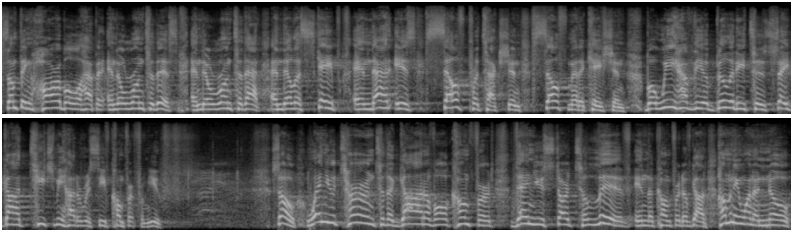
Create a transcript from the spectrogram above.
Something horrible will happen and they'll run to this and they'll run to that and they'll escape. And that is self protection, self medication. But we have the ability to say, God, teach me how to receive comfort from you. So when you turn to the God of all comfort, then you start to live in the comfort of God. How many want to know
